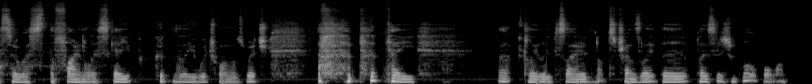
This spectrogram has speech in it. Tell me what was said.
SOS: The Final Escape. Couldn't tell you which one was which, but they uh, clearly decided not to translate the PlayStation Portable one.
